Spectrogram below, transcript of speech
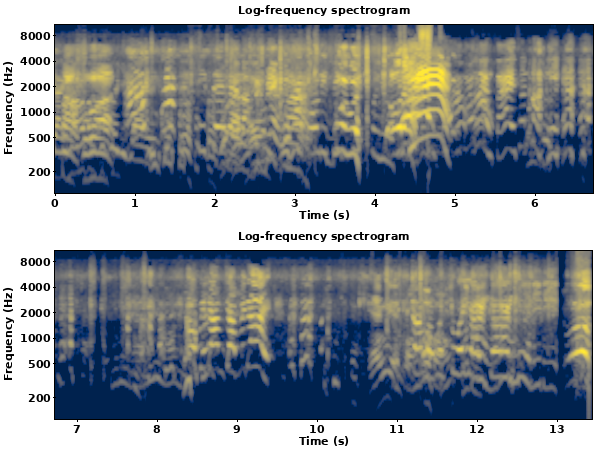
ใหญ่มากตัวใหญ่ he said that we have only big for you อ่านตายซะหน่อยเนี่ยเอาพี่ดำจับไม่ได้แข็งเงี้ยพี่ดำบอกว่าตัวใหญ่เกินเออ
